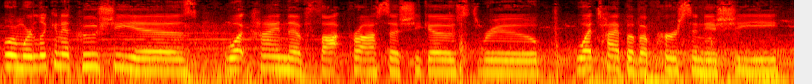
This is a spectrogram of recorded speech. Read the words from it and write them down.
When we're looking at who she is, what kind of thought process she goes through, what type of a person is she.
